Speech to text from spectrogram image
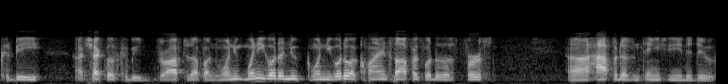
could be a checklist could be drafted up on when you, when you go to new when you go to a client's office. What are the first uh, half a dozen things you need to do?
